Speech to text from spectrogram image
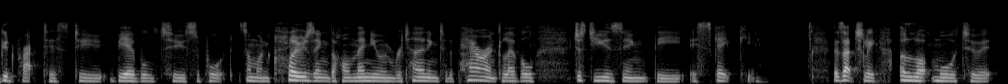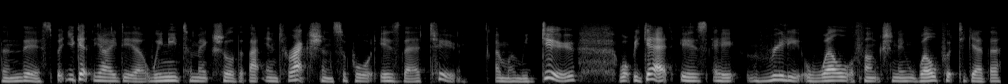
good practice to be able to support someone closing the whole menu and returning to the parent level just using the escape key. There's actually a lot more to it than this, but you get the idea. We need to make sure that that interaction support is there too. And when we do, what we get is a really well functioning, well put together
